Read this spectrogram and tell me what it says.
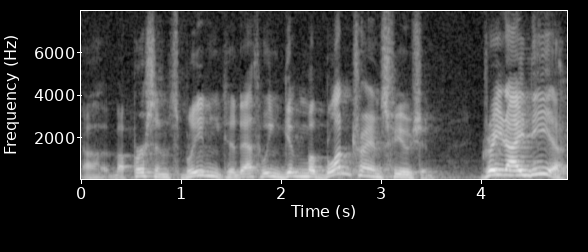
uh, a person's bleeding to death, we can give them a blood transfusion. Great idea.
